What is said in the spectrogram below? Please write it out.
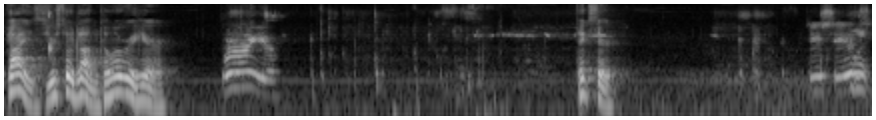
Guys, you're so dumb. Come over here. Where are you? Tickster. Do you see us?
